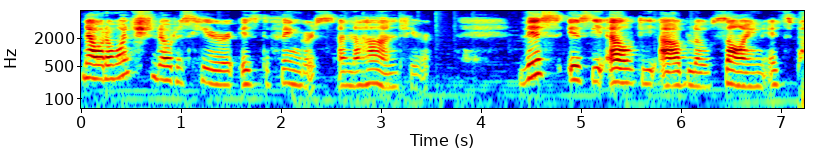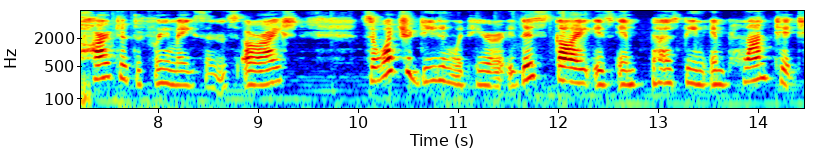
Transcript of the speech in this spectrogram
Now, what I want you to notice here is the fingers and the hand here. This is the El Diablo sign. It's part of the Freemasons, alright? So what you're dealing with here is this guy is in, has been implanted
